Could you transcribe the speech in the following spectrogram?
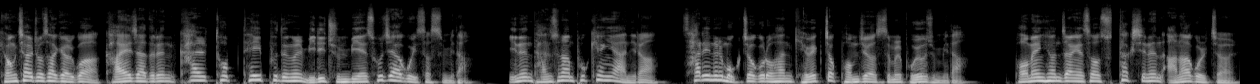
경찰 조사 결과 가해자들은 칼, 톱, 테이프 등을 미리 준비해 소지하고 있었습니다. 이는 단순한 폭행이 아니라 살인을 목적으로 한 계획적 범죄였음을 보여줍니다. 범행 현장에서 수탁 씨는 안화골절,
